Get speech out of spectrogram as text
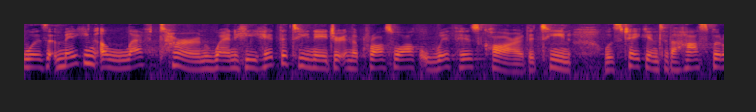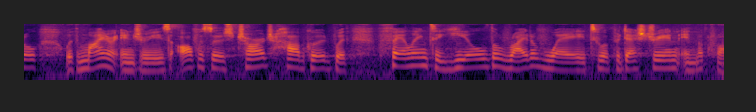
was making a left turn when he hit the teenager in the crosswalk with his car. The teen was taken to the hospital with minor injuries. Officers charge Hobgood with failing to yield the right-of-way to a pedestrian in the crosswalk.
